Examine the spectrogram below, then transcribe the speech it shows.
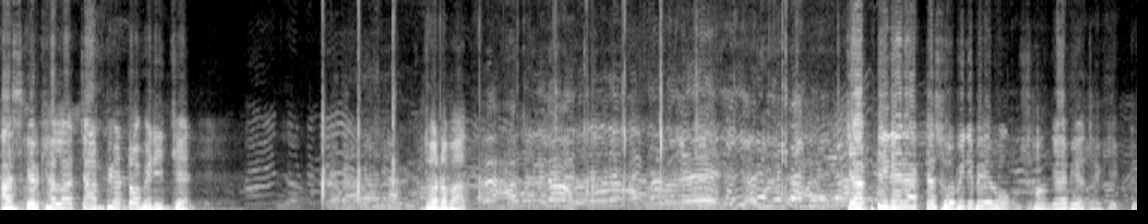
আজকের খেলার চ্যাম্পিয়ন ট্রফি নিচ্ছেন। ধন্যবাদ। ক্যাপ্টেনের একটা ছবি নেবে এবং সঙ্গে আমিও থাকি একটু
